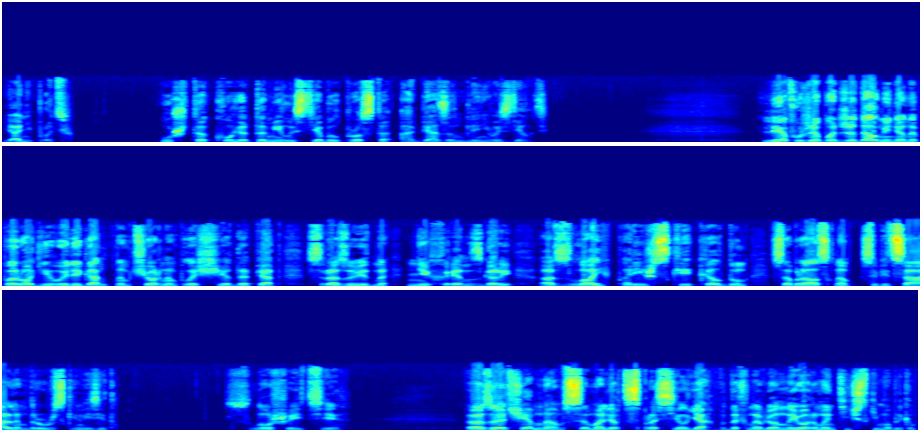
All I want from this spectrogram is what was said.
я не против». Уж такую-то милость я был просто обязан для него сделать. Лев уже поджидал меня на пороге в элегантном черном плаще до пят. Сразу видно, не хрен с горы, а злой парижский колдун собрался к нам с официальным дружеским визитом. — Слушайте, а зачем нам самолет? — спросил я, вдохновленный его романтическим обликом.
